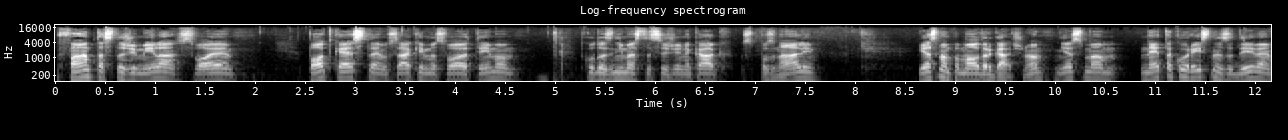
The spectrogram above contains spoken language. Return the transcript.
fanta sta že imela svoje podcaste, vsak ima svojo temo, tako da z njima ste se že nekako spoznali. Jaz imam pa malo drugačno. Jaz imam ne tako resne zadeve,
